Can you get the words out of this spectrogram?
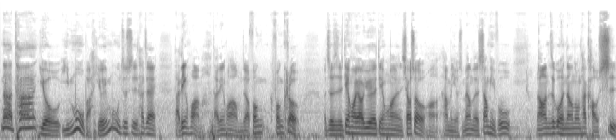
那他有一幕吧，有一幕就是他在打电话嘛，打电话我们叫 phone phone call。就是电话邀约、电话销售啊，他们有什么样的商品服务？然后呢，这过程当中他考试，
